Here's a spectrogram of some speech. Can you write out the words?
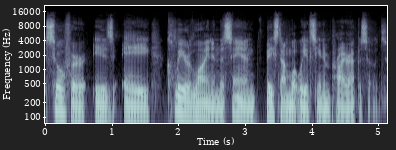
SOFR is a clear line in the sand based on what we have seen in prior episodes.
